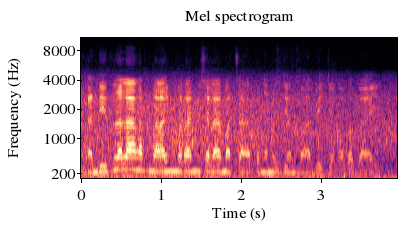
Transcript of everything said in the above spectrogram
Hanggang dito na lang at maraming maraming salamat sa panonood yung mga video ko. Bye-bye.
